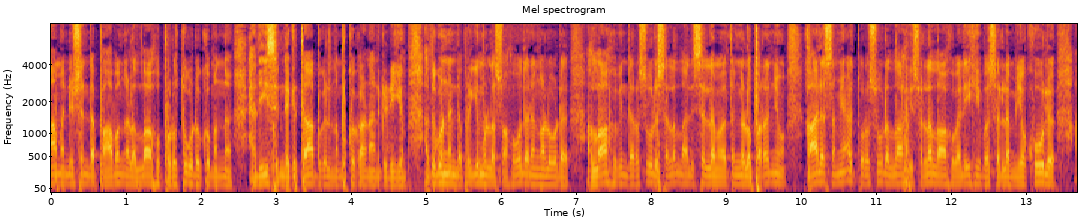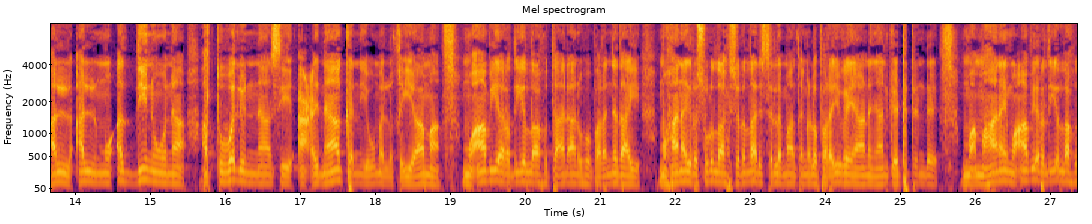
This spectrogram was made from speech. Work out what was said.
ആ മനുഷ്യന്റെ പാപങ്ങൾ അള്ളാഹു പുറത്തു കൊടുക്കുമെന്ന് ഹദീസിന്റെ കിതാബുകൾ നമുക്ക് കാണാൻ കഴിയും. അതുകൊണ്ട് എന്റെ പ്രിയമുള്ള സഹോദരങ്ങളോട് അള്ളാഹുവിന്റെ റസൂൽ സല്ലാ അലിസ്വല്ലം തങ്ങൾ പറഞ്ഞു കാല സമയത്തു റസൂൽ അള്ളാഹി സല്ലാഹു അലഹി വസ്ല്ലം യഖൂൽ അൽ അൽ മുഅദ്ദിനൂന അത്തുവലുന്നാസി അഅനാകൻ യൗമൽ ഖിയാമ. മുആവിയ റളിയല്ലാഹു തആലാനുഹു പറഞ്ഞതായി മഹാനായി റസൂലുള്ളാഹി സ്വല്ലല്ലാഹി അലൈഹി വസല്ലം തങ്ങൾ പറയുകയാണ് ഞാൻ കേട്ടിട്ടുണ്ട്. മഹാനായ മുആവിയ റളിയല്ലാഹു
